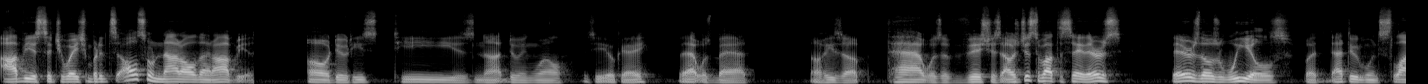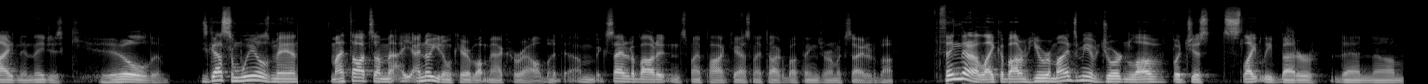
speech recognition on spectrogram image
obvious situation, but it's also not all that obvious. Oh, dude, he's he is not doing well. Is he okay? That was bad. Oh, he's up. That was a vicious. I was just about to say there's there's those wheels, but that dude went sliding and they just killed him. He's got some wheels, man. My thoughts on I know you don't care about Matt Corral, but I'm excited about it, and it's my podcast, and I talk about things where I'm excited about. The thing that I like about him, he reminds me of Jordan Love, but just slightly better than um,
